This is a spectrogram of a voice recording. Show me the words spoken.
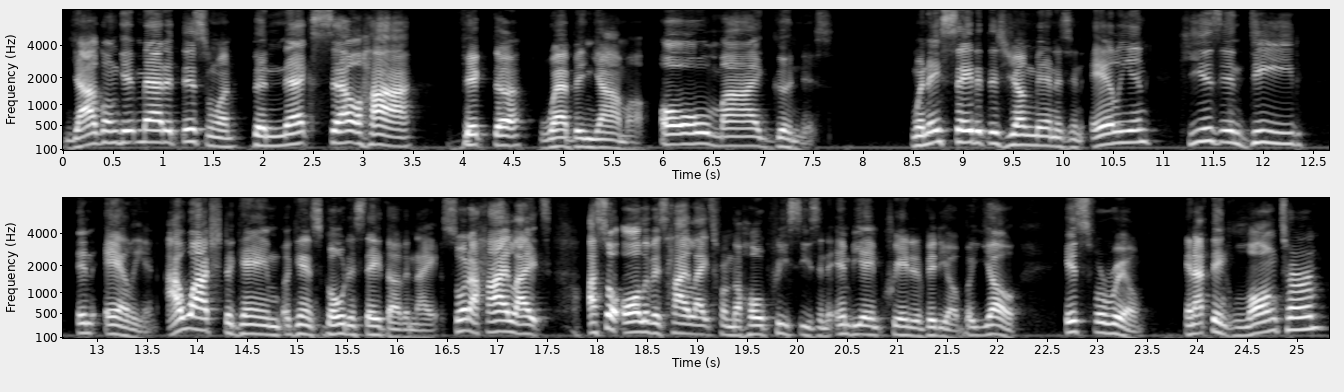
Y'all gonna get mad at this one. The next sell high Victor Wembanyama. Oh my goodness. When they say that this young man is an alien, he is indeed an alien. I watched the game against Golden State the other night, saw the highlights. I saw all of his highlights from the whole preseason. The NBA created a video, but yo, it's for real. And I think long term,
